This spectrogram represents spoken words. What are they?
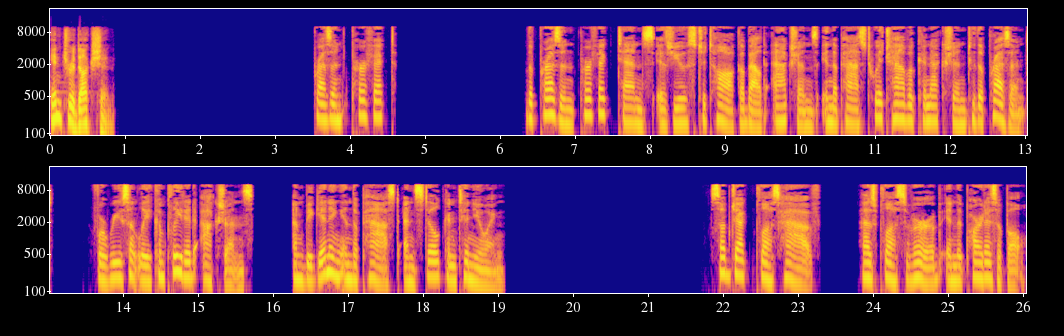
Introduction. Present perfect. The present perfect tense is used to talk about actions in the past which have a connection to the present. For recently completed actions. And beginning in the past and still continuing. Subject plus have. Has plus verb in the participle.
